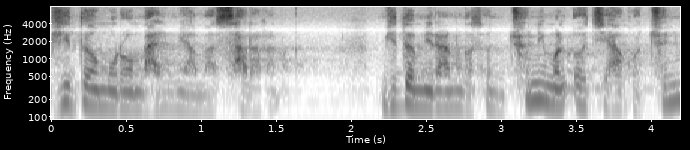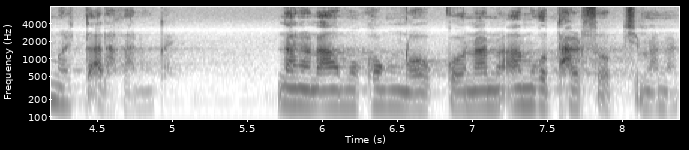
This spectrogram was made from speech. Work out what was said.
믿음으로 말미암아 살아가는 거예요. 믿음이라는 것은 주님을 의지하고 주님을 따라가는 거예요. 나는 아무 공로 없고 나는 아무것도 할 수 없지만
